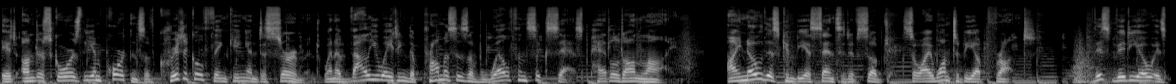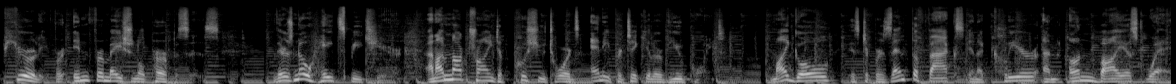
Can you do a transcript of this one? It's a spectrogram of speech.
It underscores the importance of critical thinking and discernment when evaluating the promises of wealth and success peddled online. I know this can be a sensitive subject, so I want to be upfront. This video is purely for informational purposes. There's no hate speech here, and I'm not trying to push you towards any particular viewpoint. My goal is to present the facts in a clear and unbiased way.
